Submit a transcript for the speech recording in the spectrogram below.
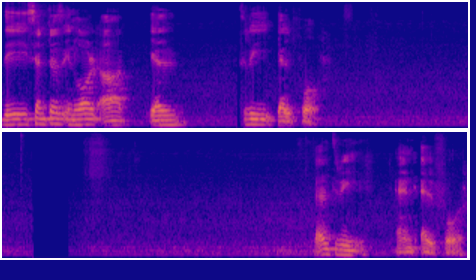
the centers involved are L3, L4. L3 and L4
